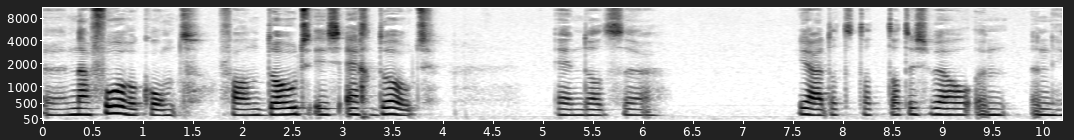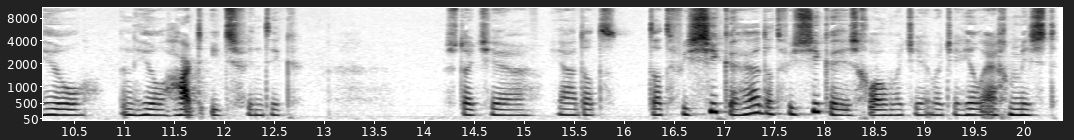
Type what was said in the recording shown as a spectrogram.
uh, naar voren komt. Van dood is echt dood. En dat, uh, ja, dat, dat, dat is wel een, een heel een heel hard iets, vind ik. Dus dat je, ja, dat, dat fysieke, hè, dat fysieke is gewoon wat je, wat je heel erg mist.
